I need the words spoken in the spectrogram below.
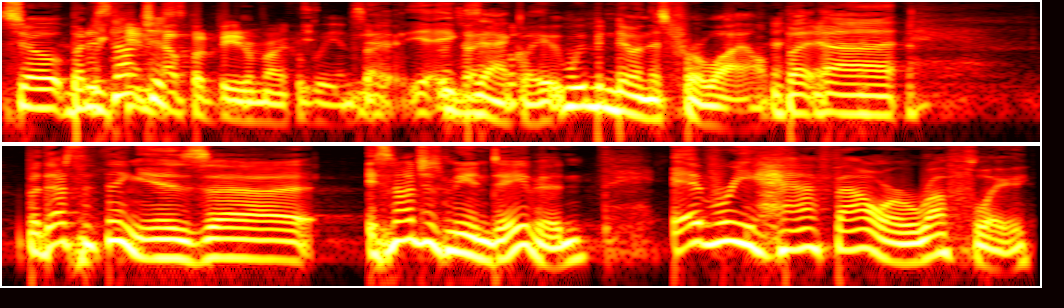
So, but it's We not can't just help but be remarkably insightful. exactly. We've been doing this for a while, but uh, but that's the thing is uh, it's not just me and David. Every half hour, roughly,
